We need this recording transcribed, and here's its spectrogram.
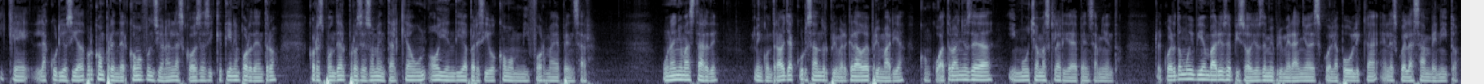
y que la curiosidad por comprender cómo funcionan las cosas y qué tienen por dentro corresponde al proceso mental que aún hoy en día percibo como mi forma de pensar. Un año más tarde, me encontraba ya cursando el primer grado de primaria con cuatro años de edad y mucha más claridad de pensamiento. Recuerdo muy bien varios episodios de mi primer año de escuela pública en la escuela San Benito,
